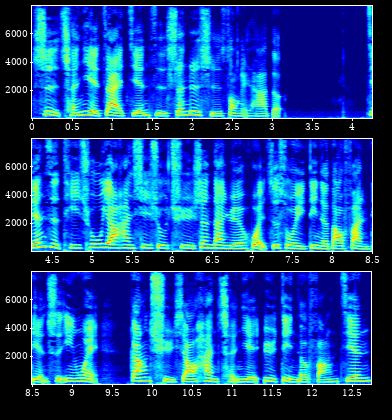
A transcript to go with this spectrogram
是陈也在简子生日时送给他的。简子提出要和细数去圣诞约会，之所以订得到饭店，是因为刚取消和成也预定的房间。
